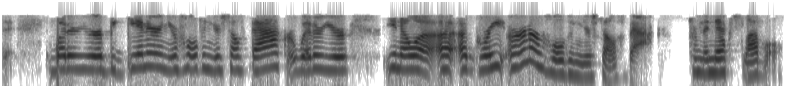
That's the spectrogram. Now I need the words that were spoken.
it. Whether you're a beginner and you're holding yourself back or whether you're, you know, a, a great earner holding yourself back from the next level.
